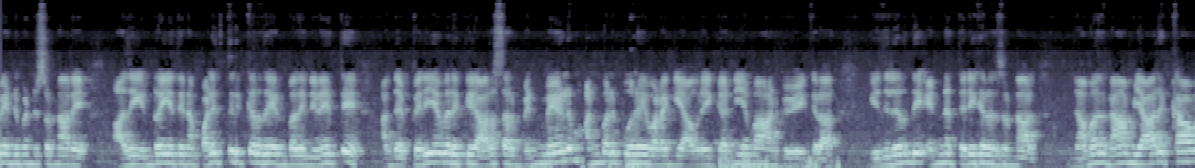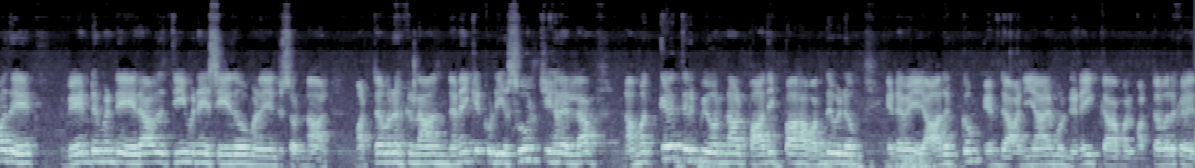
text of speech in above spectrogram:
வேண்டும் என்று சொன்னாரே. அது இன்றைய தினம் பழித்திருக்கிறது என்பதை நினைத்து அந்த பெரியவருக்கு அரசர் மென்மேலும் அன்பளிப்புகளை வழங்கி அவரை கண்ணியமாக அனுப்பி வைக்கிறார். இதிலிருந்து என்ன தெரிகிறது சொன்னால் நம நாம் யாருக்காவது வேண்டுமென்று ஏதாவது தீவினை செய்தோம் என்று சொன்னால் மற்றவருக்கு நாம் நினைக்கக்கூடிய சூழ்ச்சிகள் எல்லாம் நமக்கே திருப்பி ஒரு நாள் பாதிப்பாக வந்துவிடும். எனவே யாருக்கும் எந்த அநியாயமும் நினைக்காமல் மற்றவர்களை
